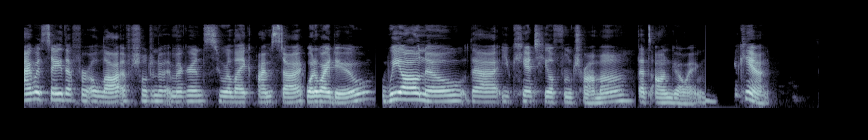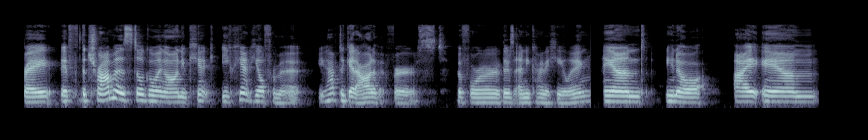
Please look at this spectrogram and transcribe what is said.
I would say that for a lot of children of immigrants who are like, I'm stuck, what do I do? We all know that you can't heal from trauma that's ongoing. You can't, right? If the trauma is still going on, you can't you can't heal from it. You have to get out of it first before there's any kind of healing. And, you know, I am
